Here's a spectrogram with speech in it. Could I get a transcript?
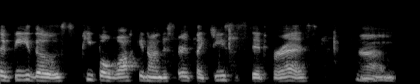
to be those people walking on this earth like Jesus did for us, mm-hmm. um,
